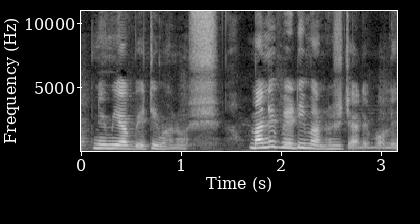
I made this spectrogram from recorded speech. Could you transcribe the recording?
আপনি মিয়া বেটি মানুষ মানে বেডি মানুষ যারে বলে।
